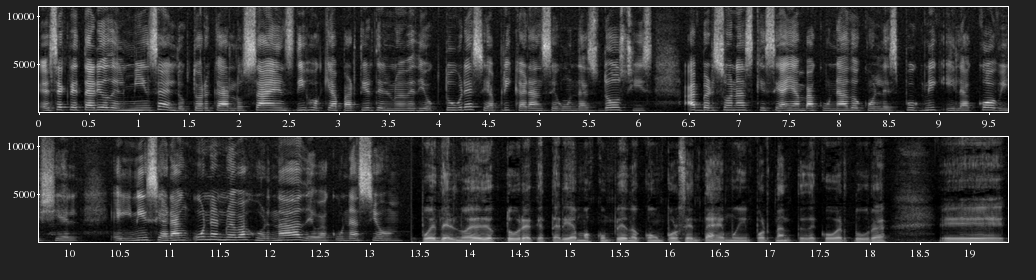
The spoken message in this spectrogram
El secretario del MINSA, el doctor Carlos Sáenz, dijo que a partir del 9 de octubre se aplicarán segundas dosis a personas que se hayan vacunado con la Sputnik y la Covishield e iniciarán una nueva jornada de vacunación. Después del 9 de octubre, que estaríamos cumpliendo con un porcentaje muy importante de cobertura, eh,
